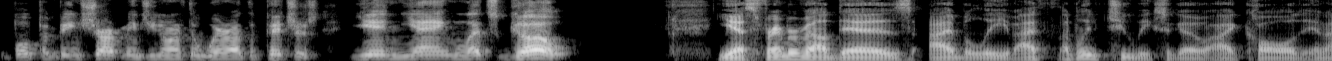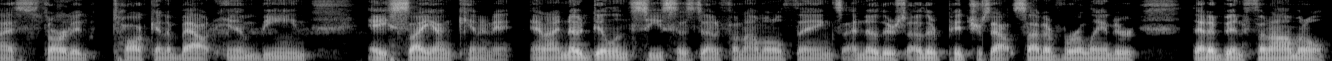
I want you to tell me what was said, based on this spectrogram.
The bullpen being sharp means you don't have to wear out the pitchers. Yin yang, let's go. Yes, Framber Valdez. I believe I, I believe two weeks ago I called and I started talking about him being a Cy Young candidate. And I know Dylan Cease has done phenomenal things. I know there's other pitchers outside of Verlander that have been phenomenal.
